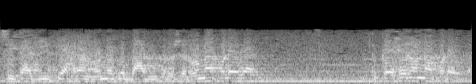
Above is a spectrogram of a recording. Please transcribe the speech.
सीता जी के हरण होने के बाद फिर उसे रोना पड़ेगा। तो कैसे रोना पड़ेगा?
